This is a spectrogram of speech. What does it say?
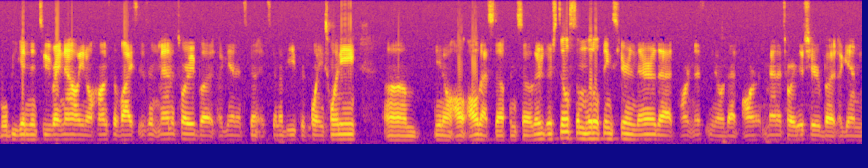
we'll be getting into right now. You know, Hans device isn't mandatory, but again, it's gonna it's gonna be for 2020. Um, you know, all, all that stuff, and so there, there's still some little things here and there that aren't you know that aren't mandatory this year. But again,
